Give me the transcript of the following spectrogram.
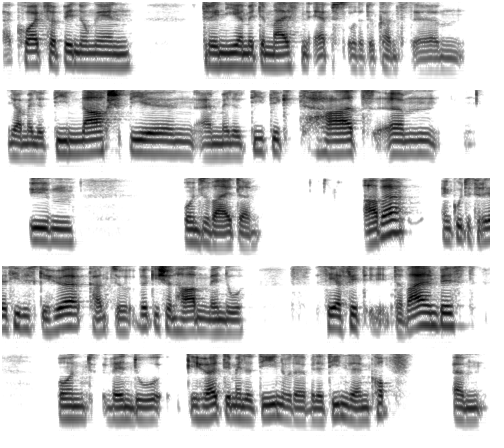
Akkordverbindungen, trainiere mit den meisten Apps oder du kannst ähm, ja Melodien nachspielen, ein Melodiediktat ähm, üben und so weiter. Aber ein gutes relatives Gehör kannst du wirklich schon haben, wenn du sehr fit in Intervallen bist und wenn du gehörte Melodien oder Melodien in deinem Kopf ähm,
